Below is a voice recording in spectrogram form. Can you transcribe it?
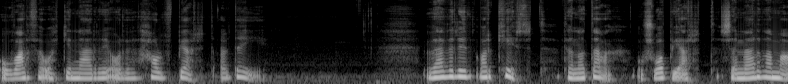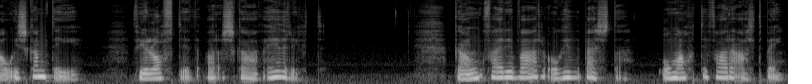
og var þá ekki næri orðið halv bjart af degi. Veðrið var kyrt þennan dag og svo bjart sem verða má í skamdegi fyrir loftið var skaf heiðrikt. Gangfæri var og hefði besta og mátti fara allt beint.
